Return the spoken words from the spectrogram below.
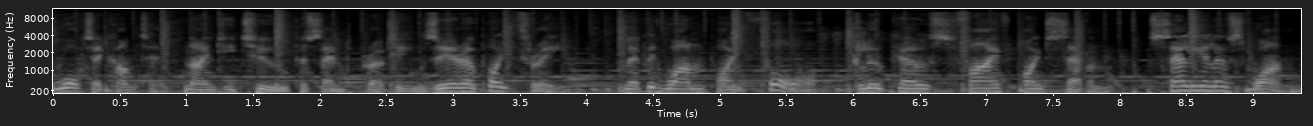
Water content 92% protein 0.3, lipid 1.4, glucose 5.7, cellulose 1,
